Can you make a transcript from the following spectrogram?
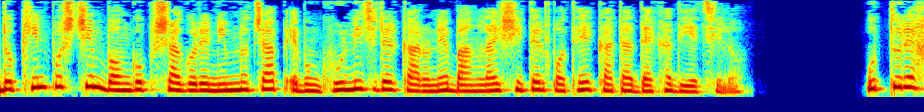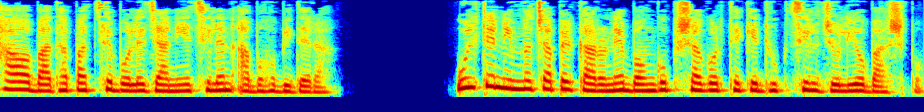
দক্ষিণ পশ্চিম বঙ্গোপসাগরে নিম্নচাপ এবং ঘূর্ণিঝড়ের কারণে বাংলায় শীতের পথে কাটা দেখা দিয়েছিল। উত্তরে হাওয়া বাধা পাচ্ছে বলে জানিয়েছিলেন আবহবিদেরা। উল্টে নিম্নচাপের কারণে বঙ্গোপসাগর থেকে ঢুকছিল জলীয় বাষ্প।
